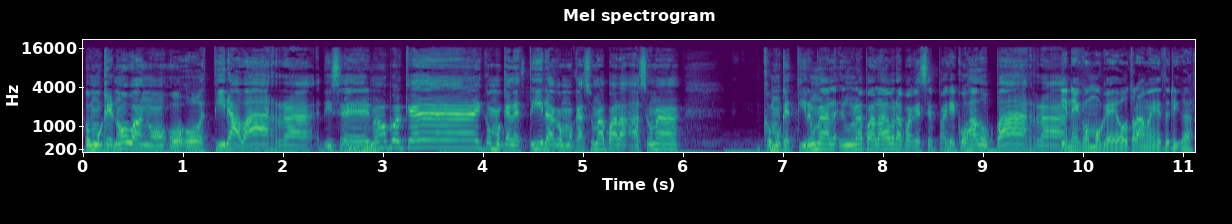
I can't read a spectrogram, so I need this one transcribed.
como que no van o, estira barra. Dice, no, porque como que le estira, como que hace una hace una como que estira una, palabra para que se, para que coja dos barras. Tiene como que otra métrica.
